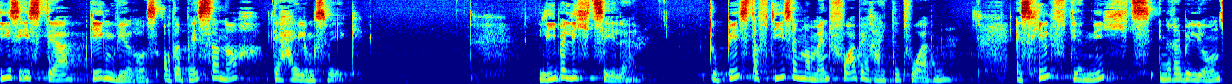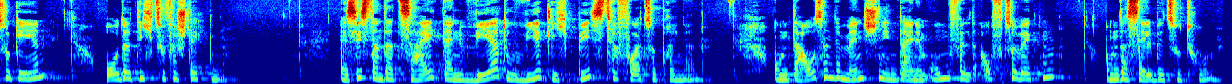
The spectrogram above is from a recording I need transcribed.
Dies ist der Gegenvirus oder besser noch der Heilungsweg. Liebe Lichtseele, du bist auf diesen Moment vorbereitet worden. Es hilft dir nichts, in Rebellion zu gehen oder dich zu verstecken. Es ist an der Zeit, dein Wer du wirklich bist hervorzubringen, um tausende Menschen in deinem Umfeld aufzuwecken, um dasselbe zu tun.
